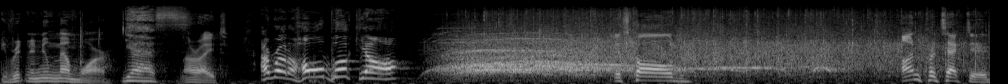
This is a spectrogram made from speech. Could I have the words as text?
you've written a new memoir. Yes. All right. I wrote a whole book, y'all. It's called Unprotected,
